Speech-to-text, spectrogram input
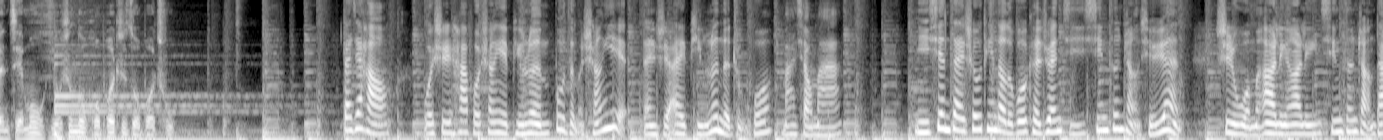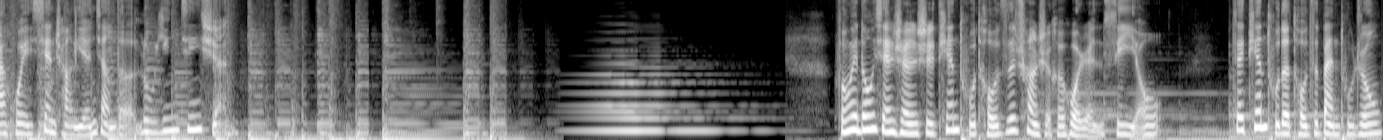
本节目由生动活泼制作播出。大家好，我是哈佛商业评论不怎么商业，但是爱评论的主播马小麻。你现在收听到的播客专辑《新增长学院》，是我们2020新增长大会现场演讲的录音精选。冯卫东先生是天图投资创始合伙人 CEO，在天图的投资版图中。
